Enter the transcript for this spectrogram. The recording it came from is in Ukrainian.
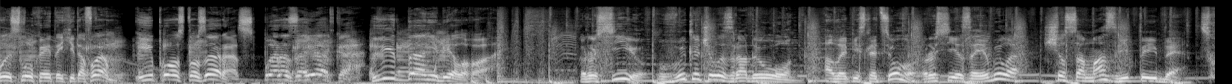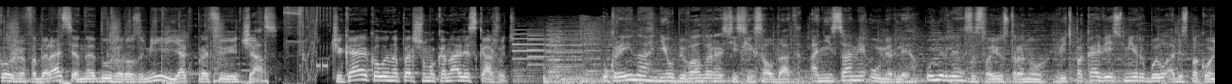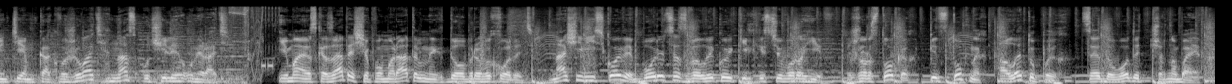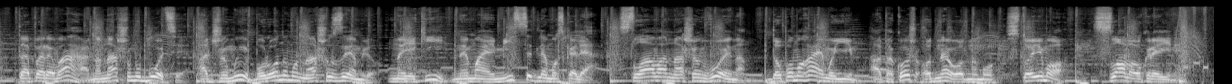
Ви слухаєте Хітофем і просто зараз перезарядка від Дані Білого. Росію виключили з Ради ООН, але після цього Росія заявила, що сама звідти йде. Схоже, Федерація не дуже розуміє, як працює час. Чекає, коли на першому каналі скажуть. Украина не убивала российских солдат. Они сами умерли. Умерли за свою страну. Ведь пока весь мир был обеспокоен тем, как выживать, нас учили умирать. І маю сказати, що помирати в них добре виходить. Наші військові борються з великою кількістю ворогів, жорстоких, підступних, але тупих. Це доводить Чорнобаєв. Та перевага на нашому боці, адже ми боронимо нашу землю, на якій немає місця для москаля. Слава нашим воїнам! Допомагаємо їм, а також одне одному. Стоїмо! Слава Україні!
